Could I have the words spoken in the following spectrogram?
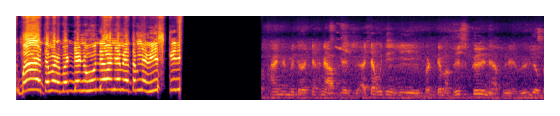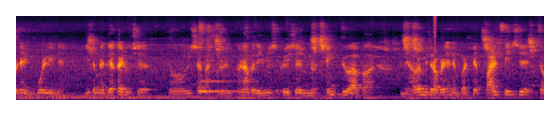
ભાઈ, તમારા બર્થડે નું હું દેવા ને મેં તમને વિશ કરી ફાઇનલ મિત્રો અત્યારે આપણે અત્યાર સુધી એ બર્થડેમાં વિશ કરીને આપણે વીડિયો બનાવીને બોલીને એ તમને દેખાડ્યું છે. તો વિશાખા ઘણા બધી વિશ કરી છે. એમનો થેન્ક યુ આભાર. અને હવે મિત્રો આપણે છે ને બર્થડે પાર્ટી છે તો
